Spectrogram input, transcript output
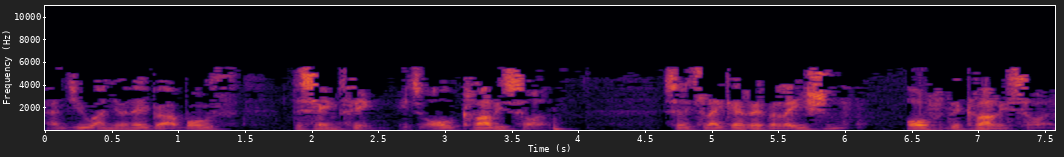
and you and your neighbor are both the same thing. It's all Klal Yisrael. So it's like a revelation of the Klal Yisrael.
